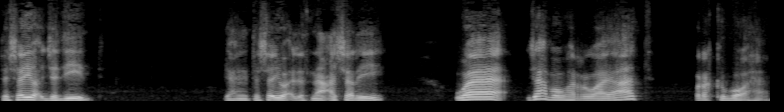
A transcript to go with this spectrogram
تشيع جديد يعني تشيع الاثنى عشري وجابوا هالروايات وركبوها.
